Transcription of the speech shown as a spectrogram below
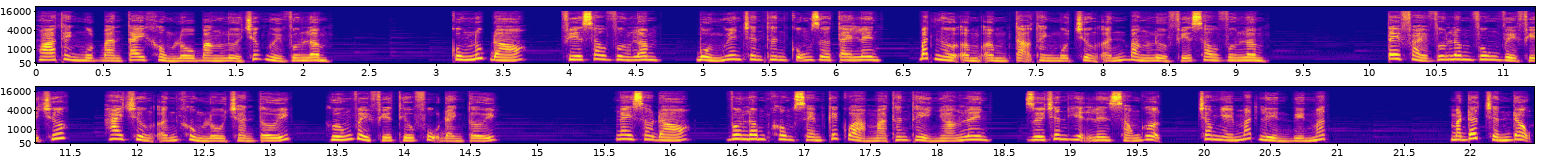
hóa thành một bàn tay khổng lồ bằng lửa trước người Vương Lâm. Cùng lúc đó, phía sau Vương Lâm, Bổn Nguyên chân thân cũng giơ tay lên, bất ngờ ầm ầm tạo thành một trường ấn bằng lửa phía sau Vương Lâm. Tay phải Vương Lâm vung về phía trước, hai trường ấn khổng lồ tràn tới, hướng về phía thiếu phụ đánh tới. Ngay sau đó, Vương Lâm không xem kết quả mà thân thể nhoáng lên, dưới chân hiện lên sóng gợn, trong nháy mắt liền biến mất. Mặt đất chấn động,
